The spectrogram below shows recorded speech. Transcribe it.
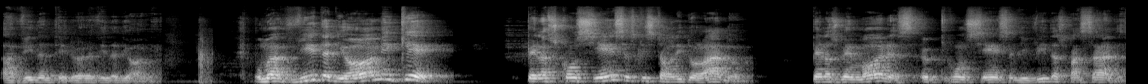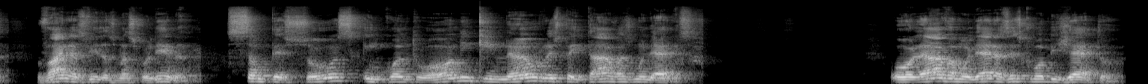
a vida anterior à vida de homem. Uma vida de homem que, pelas consciências que estão ali do lado, pelas memórias, consciência de vidas passadas, várias vidas masculinas, são pessoas, enquanto homem, que não respeitavam as mulheres. Olhava a mulher às vezes como objeto,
